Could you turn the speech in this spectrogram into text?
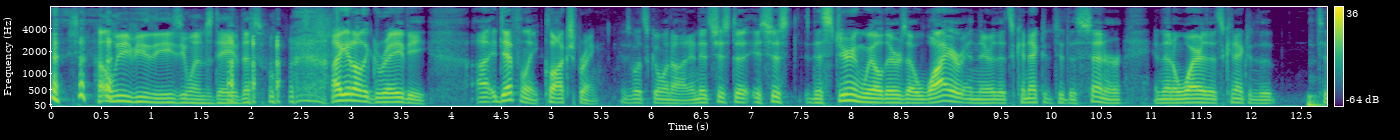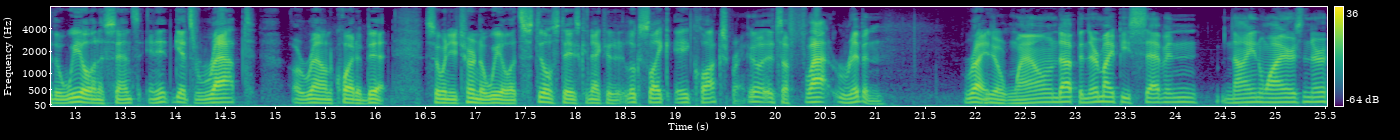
I'll leave you the easy ones, Dave. That's I get all the gravy. Uh, definitely, clock spring is what's going on, and it's just a, it's just the steering wheel. There's a wire in there that's connected to the center, and then a wire that's connected to the to the wheel in a sense, and it gets wrapped around quite a bit. So when you turn the wheel, it still stays connected. It looks like a clock spring. you know, it's a flat ribbon. Right. you know, wound up, and there might be seven, nine wires in there.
